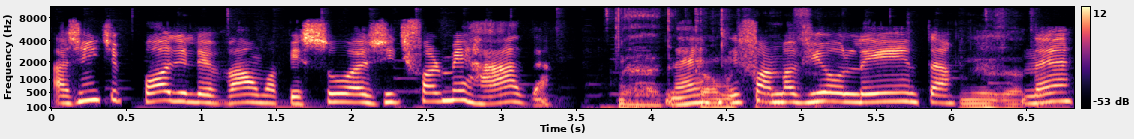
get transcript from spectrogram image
a gente pode levar uma pessoa a agir de forma errada. É, tem né? De forma violenta, Exatamente. né?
